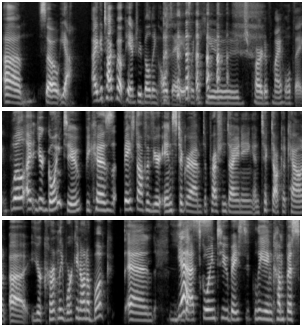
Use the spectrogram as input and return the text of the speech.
Um, so yeah, I could talk about pantry building all day. It's like a huge part of my whole thing. Well, I, you're going to because based off of your Instagram depression dining and TikTok account, uh, you're currently working on a book, and Yes. that's going to basically encompass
